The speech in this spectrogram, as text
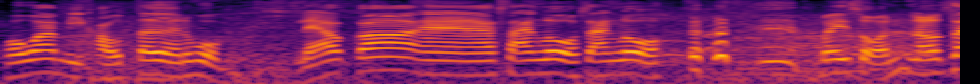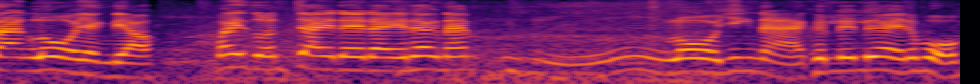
เพราะว่ามีเคาน์เตอร์นะผม แล้วก็อ่าสร้างโลสร้างโล ไม่สนเราสร้างโลอย่างเดียว ไม่สนใจใดๆทั้งนั้นโลยิ่งหนาขึ้นเรื่อยๆนะผม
